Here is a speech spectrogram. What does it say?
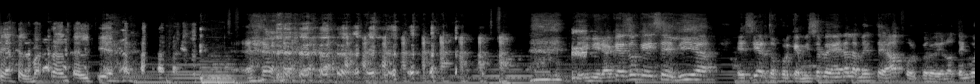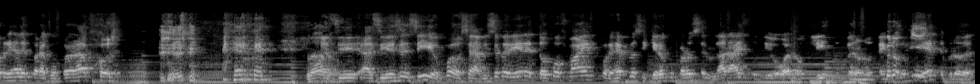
el bar del día. Y mira que eso que dice Elías es cierto, porque a mí se me viene a la mente Apple, pero yo no tengo reales para comprar Apple. así, así de sencillo, pues, o sea, a mí se me viene top of mind, por ejemplo, si quiero comprar un celular iPhone, digo, bueno, listo, pero no tengo billete, brother.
